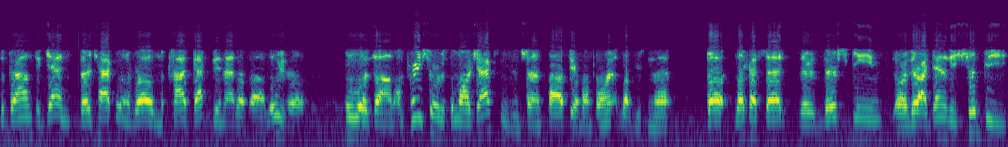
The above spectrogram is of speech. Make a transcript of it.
the Browns again, third tackle in a row, Mekhi Becton out of uh, Louisville, who was um, I'm pretty sure it was Lamar Jackson's insurance policy at one point. I love using that. But like I said, their their scheme identity should be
